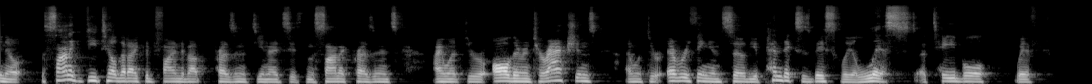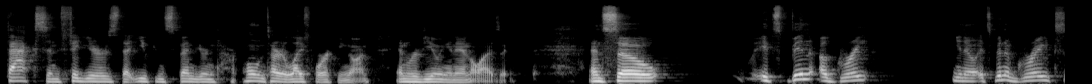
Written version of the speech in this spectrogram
you know, the sonic detail that I could find about the presidents of the United States, Masonic presidents. I went through all their interactions. I went through everything. And so the appendix is basically a list, a table with facts and figures that you can spend your whole entire life working on and reviewing and analyzing. And so it's been a great, you know, it's been a great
